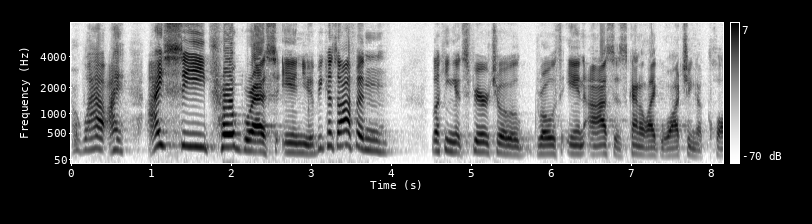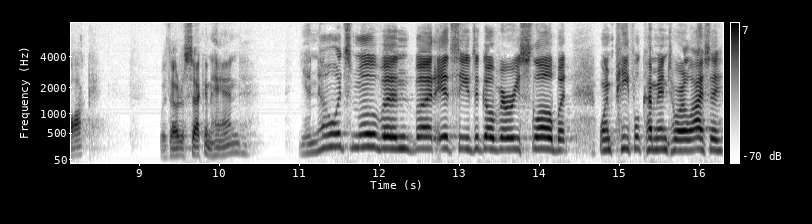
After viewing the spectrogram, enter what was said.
Or wow, I, I see progress in you. Because often looking at spiritual growth in us is kind of like watching a clock without a second hand. You know it's moving, but it seems to go very slow. But when people come into our lives, they,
